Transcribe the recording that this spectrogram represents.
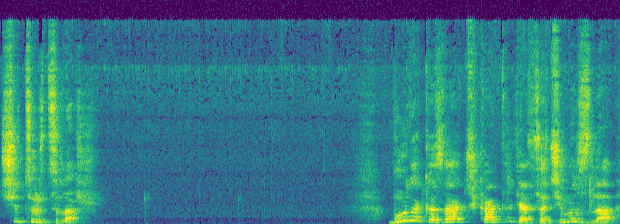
çıtırtılar. Burada kazağı çıkartırken saçımızla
